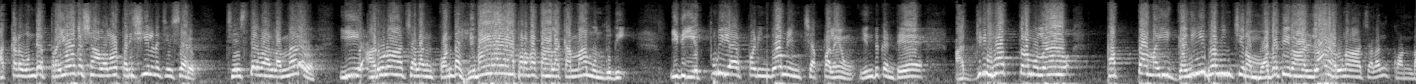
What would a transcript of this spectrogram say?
అక్కడ ఉండే ప్రయోగశాలలో పరిశీలన చేశారు. చేస్తే వాళ్ళు అన్నారు ఈ అరుణాచలం కొండ హిమాలయ పర్వతాల కన్నా ముందుది. ఇది ఎప్పుడు ఏర్పడిందో మేము చెప్పలేం. ఎందుకంటే అగ్నిహోత్రములో తప్ప తప్తమై గనీభవించిన మొదటి రాళ్ళే అరుణాచలం కొండ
